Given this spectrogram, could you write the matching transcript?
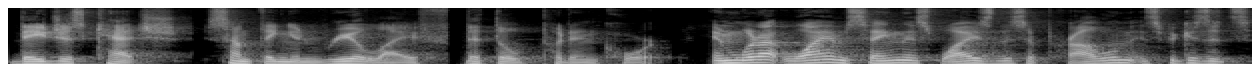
they just catch something in real life that they'll put in court. And what I, why I'm saying this, why is this a problem? It's because it's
